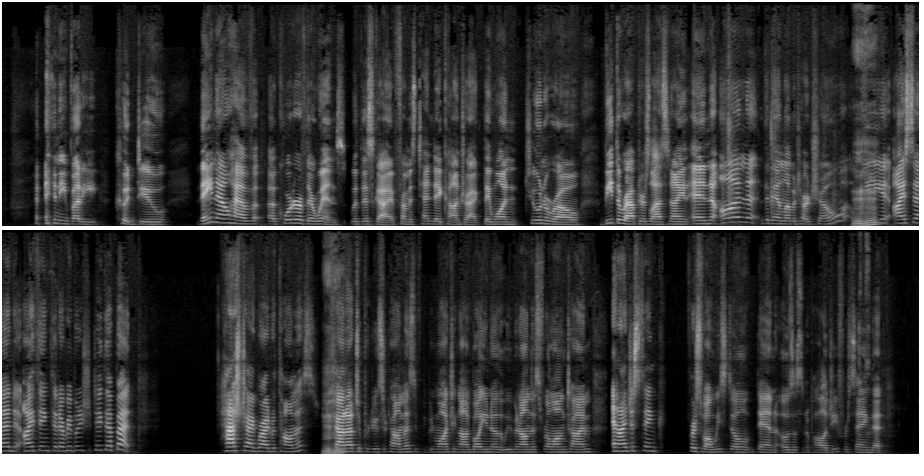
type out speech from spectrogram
anybody could do. They now have a quarter of their wins with this guy from his 10 day contract. They won two in a row, beat the Raptors last night. And on the Dan Le Batard show, we, mm-hmm. I said, I think that everybody should take that bet. Hashtag ride with Thomas. Mm-hmm. Shout out to producer Thomas. If you've been watching Oddball, you know that we've been on this for a long time. And I just think, first of all, we still, Dan owes us an apology for saying that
